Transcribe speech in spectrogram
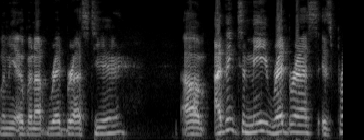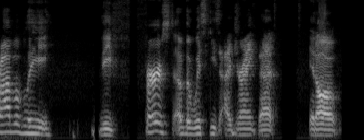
let me open up Redbreast here. Um, I think to me, Redbreast is probably the first of the whiskeys I drank that it all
